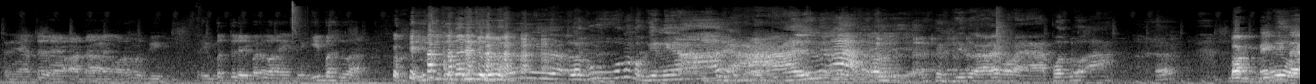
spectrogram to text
ternyata ada, ada yang orang lebih ribet tuh daripada orang yang sering gibah tuh Ar. itu tuh tadi tuh Iya, lagu gua mah begini aja. Ini ah. Gitu aja kok repot lu ah. Bang, nih Ayo. kita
